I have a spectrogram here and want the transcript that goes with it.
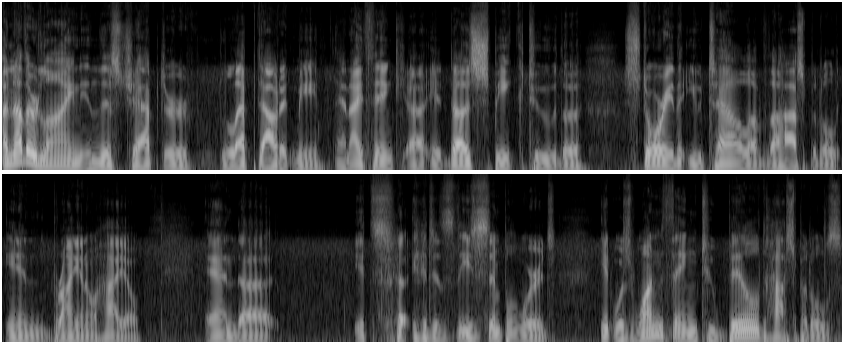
Another line in this chapter leapt out at me, and I think uh, it does speak to the story that you tell of the hospital in Bryan, Ohio. And uh, it's it is these simple words. It was one thing to build hospitals,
